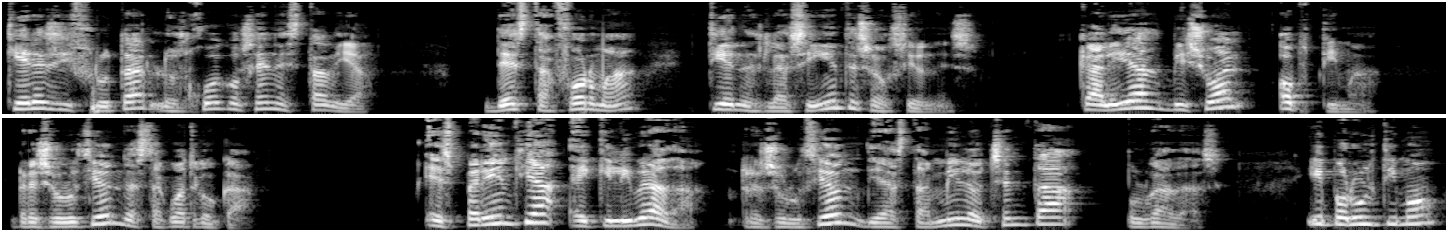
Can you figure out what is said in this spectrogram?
quieres disfrutar los juegos en Stadia. De esta forma, tienes las siguientes opciones. Calidad visual óptima, resolución de hasta 4K. Experiencia equilibrada, resolución de hasta 1080 pulgadas. Y por último,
